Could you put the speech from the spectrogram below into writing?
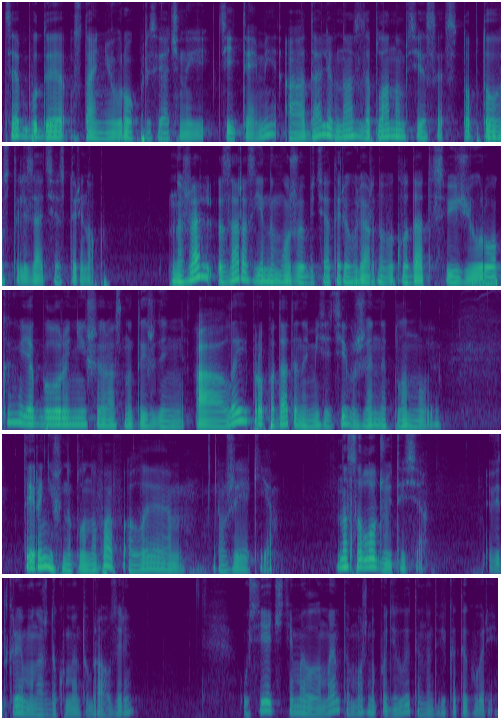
Це буде останній урок присвячений цій темі, а далі в нас за планом CSS, тобто стилізація сторінок. На жаль, зараз я не можу обіцяти регулярно викладати свіжі уроки, як було раніше, раз на тиждень, але й пропадати на місяці вже не планую. Та й раніше не планував, але вже як є. Насолоджуйтеся. Відкриємо наш документ у браузері. Усі HTML-елементи можна поділити на дві категорії:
